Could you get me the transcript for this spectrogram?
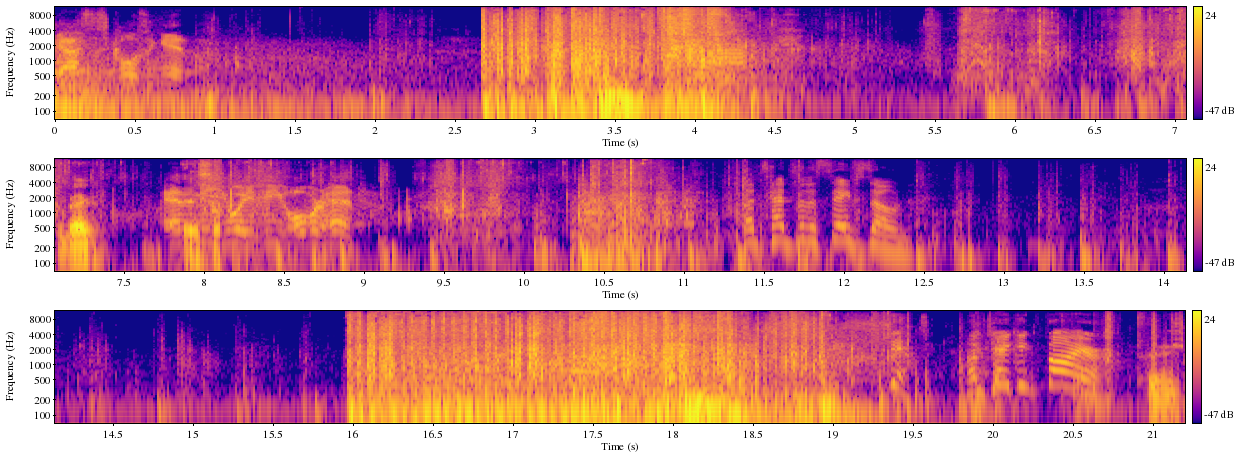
Gas is closing in. Back. Enemy Yes, sir. UAV overhead. Let's head for the safe zone. Shit! I'm taking fire. Finish.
